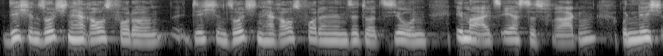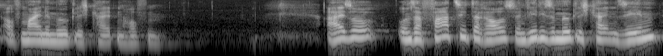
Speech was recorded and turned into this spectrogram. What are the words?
dich in solchen, Herausforderungen, dich in solchen herausfordernden Situationen immer als erstes fragen und nicht auf meine Möglichkeiten hoffen. Also unser Fazit daraus, wenn wir diese Möglichkeiten sehen,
